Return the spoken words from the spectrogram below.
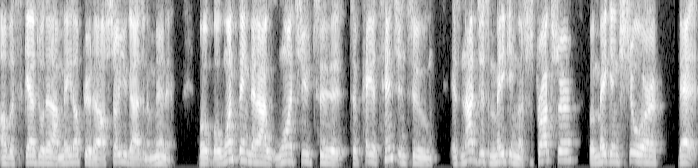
of a schedule that I made up here that I'll show you guys in a minute. But but one thing that I want you to to pay attention to is not just making a structure, but making sure that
